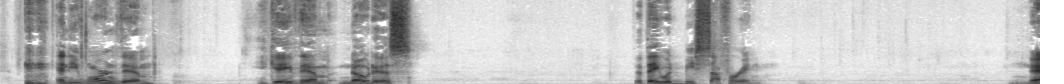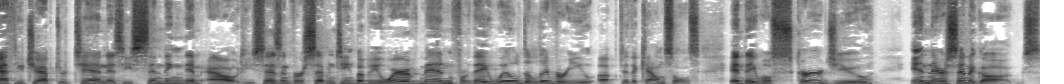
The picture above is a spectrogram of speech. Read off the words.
and he warned them, he gave them notice that they would be suffering. Matthew chapter 10, as he's sending them out, he says in verse 17, But beware of men, for they will deliver you up to the councils, and they will scourge you in their synagogues.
